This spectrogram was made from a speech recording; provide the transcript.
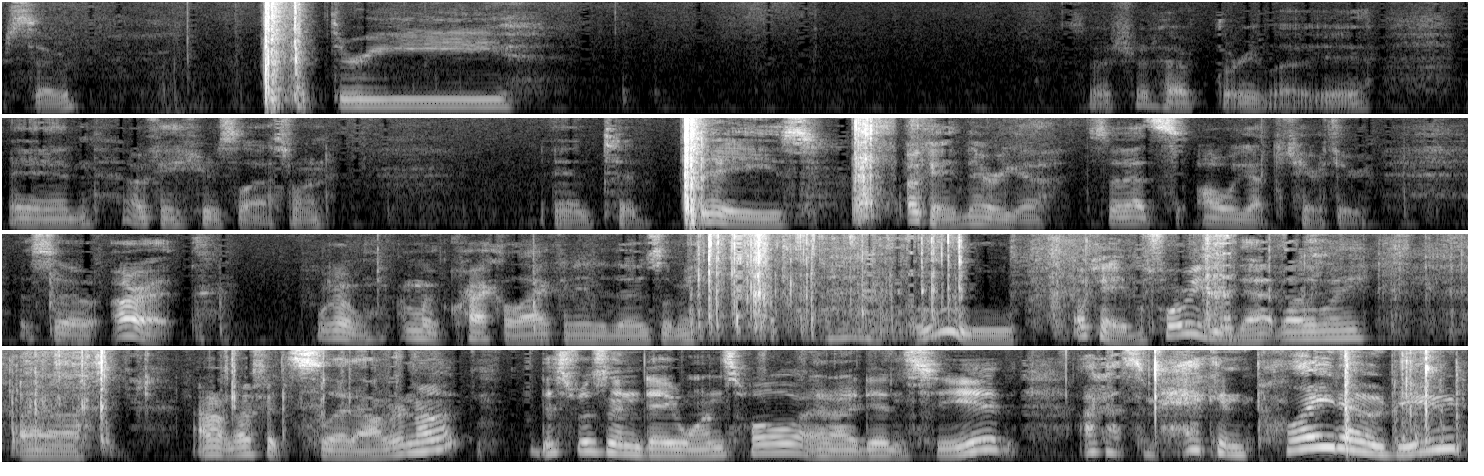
seven, three. So I should have three left. Yeah. And okay, here's the last one. And today's okay, there we go. So that's all we got to tear through. So all right, we're going. I'm gonna crack a lacking into those. Let me. Ooh. Okay. Before we do that, by the way, uh, I don't know if it slid out or not. This was in day one's hole and I didn't see it. I got some heckin' Play-Doh, dude.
